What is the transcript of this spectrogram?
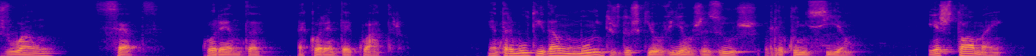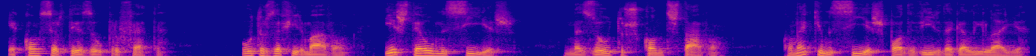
João 7, 40 a 44 Entre a multidão, muitos dos que ouviam Jesus reconheciam: Este homem é com certeza o profeta. Outros afirmavam: Este é o Messias. Mas outros contestavam: Como é que o Messias pode vir da Galileia?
